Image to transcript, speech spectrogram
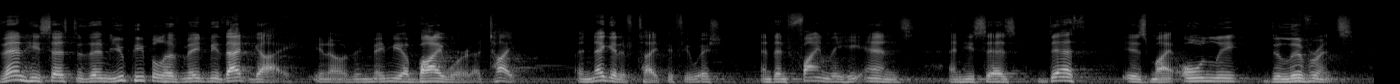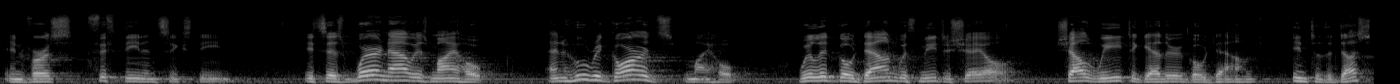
Then he says to them, you people have made me that guy. You know, they made me a byword, a type, a negative type if you wish. And then finally he ends and he says, death is my only deliverance in verse 15 and 16. It says, where now is my hope? And who regards my hope? Will it go down with me to Sheol? Shall we together go down into the dust?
